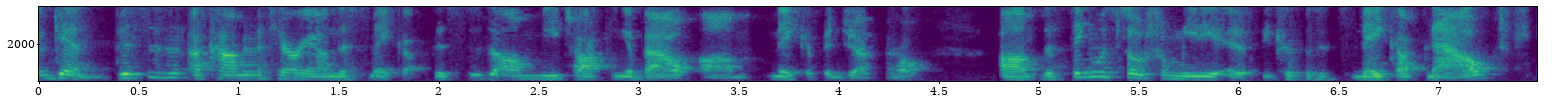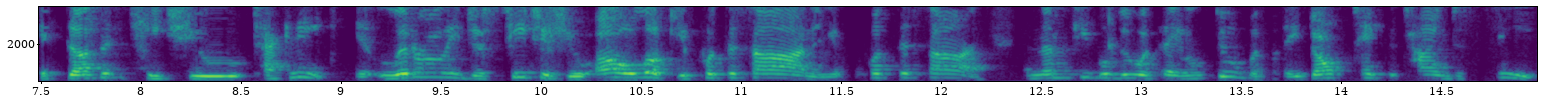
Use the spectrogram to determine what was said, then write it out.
again, this isn't a commentary on this makeup. This is um, me talking about um, makeup in general. Um, the thing with social media is because it's makeup now, it doesn't teach you technique. It literally just teaches you, oh, look, you put this on and you put this on. And then people do what they do, but they don't take the time to see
